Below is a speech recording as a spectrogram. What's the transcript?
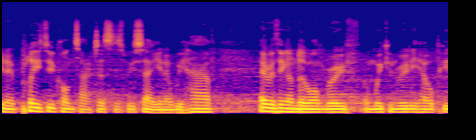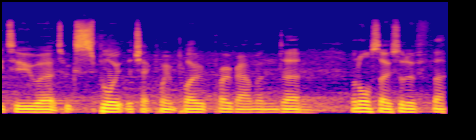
you know, please do contact us. As we say, you know, we have everything under one roof, and we can really help you to uh, to exploit the Checkpoint pro- program and uh, and also sort of uh,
